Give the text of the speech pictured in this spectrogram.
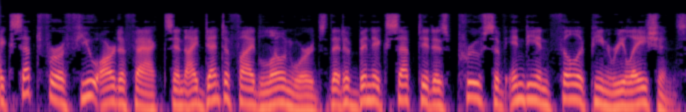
Except for a few artifacts and identified loanwords that have been accepted as proofs of Indian-Philippine relations,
